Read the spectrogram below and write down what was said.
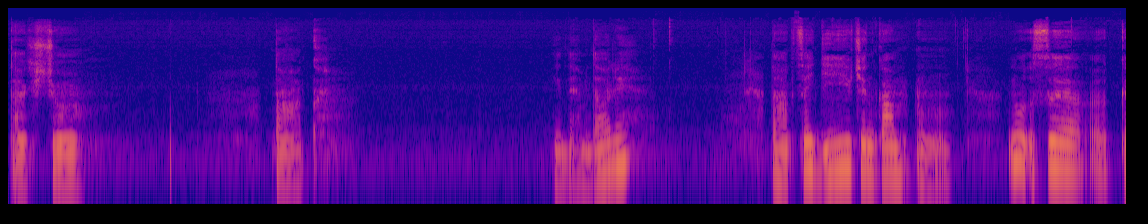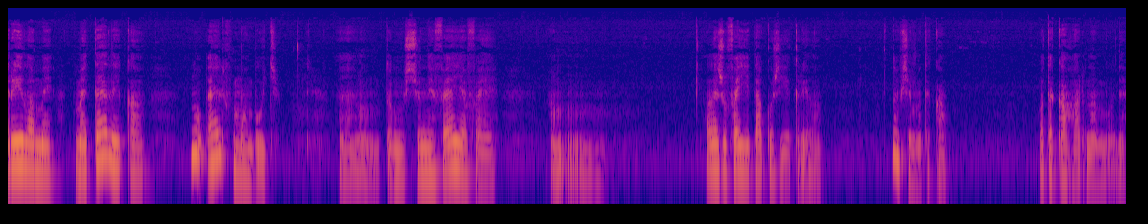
Так що. Так. Йдемо далі. Так, це дівчинка. Ну, з е, крилами метелика. Ну, ельф, мабуть. Е, Тому що не фея, фея. Але ж у феї також є крила. Ну, в общем, така. Отака гарна буде.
